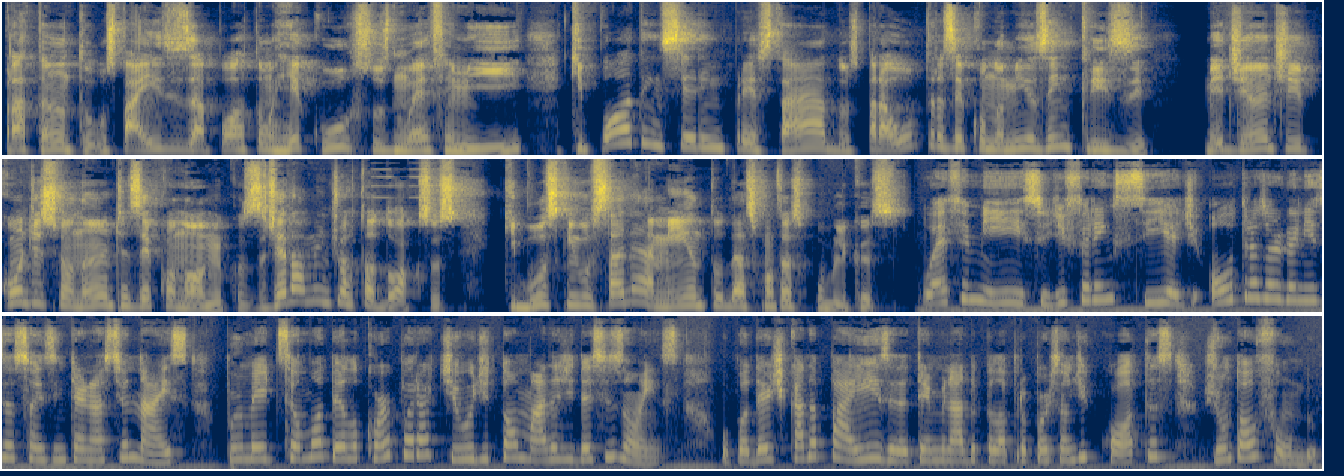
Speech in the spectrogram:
Para tanto, os países aportam recursos no FMI que podem ser emprestados para outras economias em crise, mediante condicionantes econômicos, geralmente ortodoxos, que busquem o saneamento das contas públicas. O FMI se diferencia de outras organizações internacionais por meio de seu modelo corporativo de tomada de decisões. O poder de cada país é determinado pela proporção de cotas junto ao fundo.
